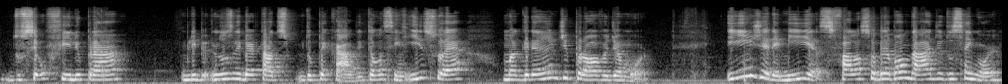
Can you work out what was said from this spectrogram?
do seu filho para nos libertar do pecado. Então, assim, isso é uma grande prova de amor. E em Jeremias fala sobre a bondade do Senhor.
